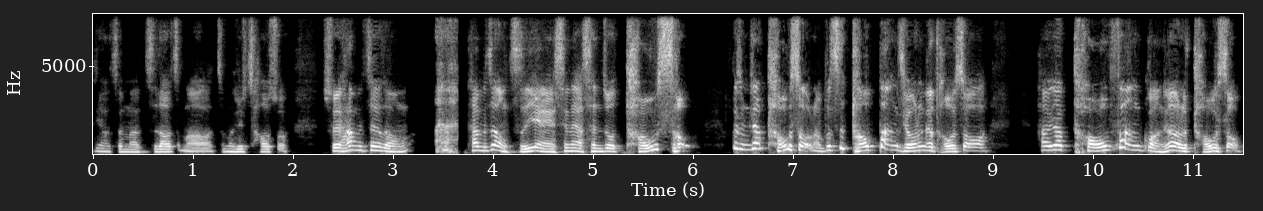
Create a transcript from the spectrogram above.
要怎么知道怎么怎么去操作。所以他们这种，他们这种职业，现在称作投手。为什么叫投手呢？不是投棒球那个投手啊，它叫投放广告的投手。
